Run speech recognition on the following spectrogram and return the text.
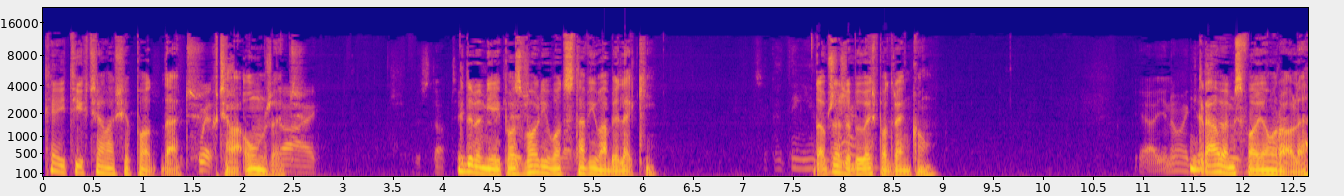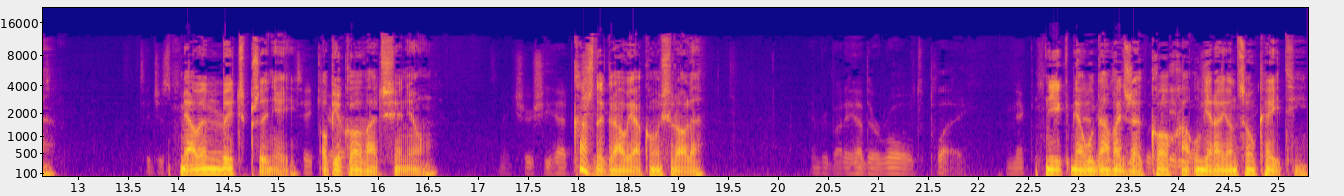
Katie chciała się poddać, chciała umrzeć. Gdybym jej pozwolił, odstawiłaby leki. Dobrze, że byłeś pod ręką. Grałem swoją rolę. Miałem być przy niej, opiekować się nią. Każdy grał jakąś rolę. Nick miał udawać, że kocha umierającą Katie.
